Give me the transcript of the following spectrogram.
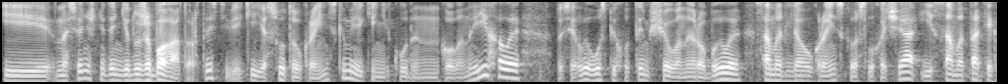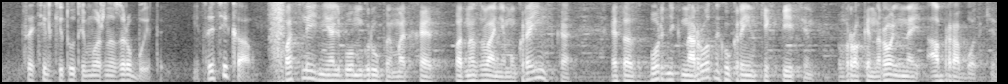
і на сьогоднішній день є дуже багато артистів, які є суто українськими, які нікуди ніколи не їхали, досягли успіху тим, що вони робили саме для українського слухача, і саме так, як це тільки тут і можна зробити. І це цікаво. Последний альбом группы Mad Heads под названием «Украинска» — это сборник народных украинских песен в рок-н-ролльной обработке.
